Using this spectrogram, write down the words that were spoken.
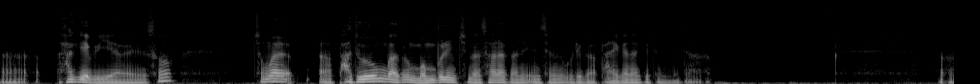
어, 하기 위하여서 정말 아, 바둥바둥 몸부림치며 살아가는 인생을 우리가 발견하게 됩니다. 어,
